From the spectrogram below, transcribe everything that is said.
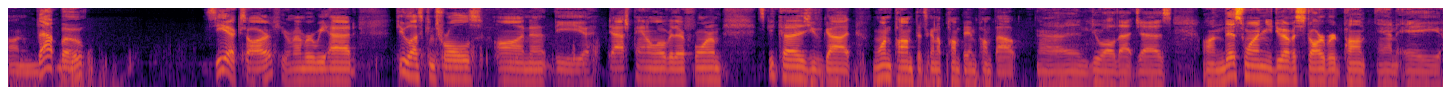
on that boat, ZXR, if you remember, we had a few less controls on the dash panel over there for them. It's because you've got one pump that's going to pump in, pump out, uh, and do all that jazz. On this one, you do have a starboard pump and a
